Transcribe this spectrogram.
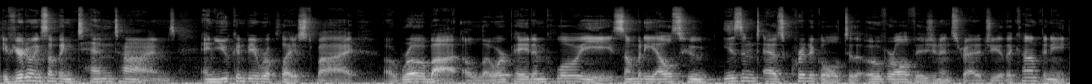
If you're doing something 10 times and you can be replaced by a robot, a lower paid employee, somebody else who isn't as critical to the overall vision and strategy of the company,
